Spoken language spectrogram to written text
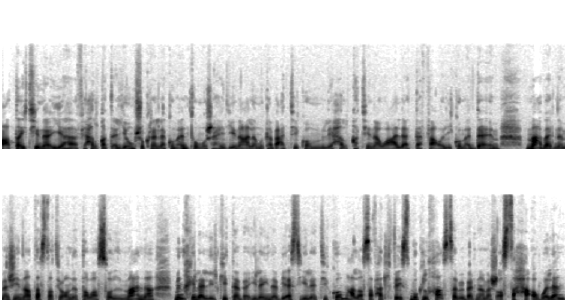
أعطيتنا إياها في حلقة اليوم، شكرا لكم أنتم مشاهدينا على متابعتكم لحلقتنا وعلى تفاعلكم الدائم مع برنامجنا، تستطيعون التواصل معنا من خلال الكتابة إلينا بأسئلتكم على صفحة الفيسبوك الخاصة ببرنامج الصحة اولا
